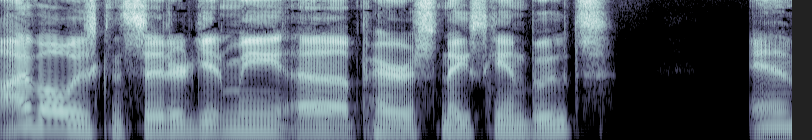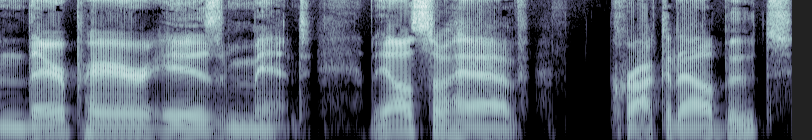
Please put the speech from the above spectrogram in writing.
I've always considered getting me a pair of snakeskin boots, and their pair is mint. They also have crocodile boots,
